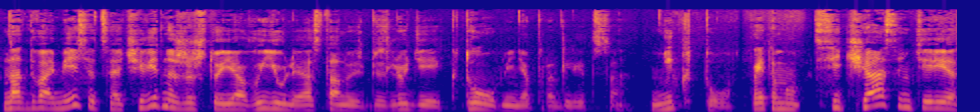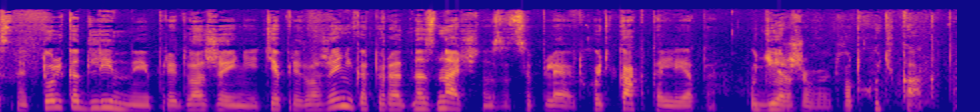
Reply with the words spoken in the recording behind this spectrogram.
на два месяца, очевидно же, что я в июле останусь без людей. Кто у меня продлится? Никто. Поэтому сейчас интересны только длинные предложения, те предложения, которые однозначно зацепляют хоть как-то лето, удерживают, вот хоть как-то.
